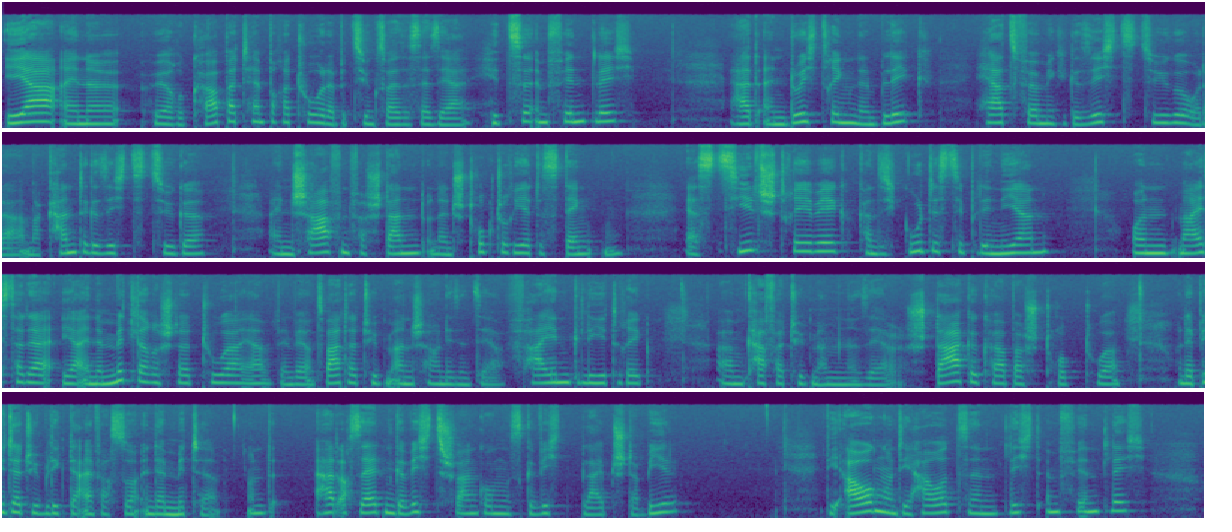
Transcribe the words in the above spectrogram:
eher eine höhere Körpertemperatur oder beziehungsweise ist er sehr hitzeempfindlich. Er hat einen durchdringenden Blick, herzförmige Gesichtszüge oder markante Gesichtszüge, einen scharfen Verstand und ein strukturiertes Denken. Er ist zielstrebig, kann sich gut disziplinieren und meist hat er eher eine mittlere Statur. Ja, wenn wir uns Watertypen anschauen, die sind sehr feingliedrig. Ähm, Kaffertypen haben eine sehr starke Körperstruktur. Und der Pitta-Typ liegt da einfach so in der Mitte. Und er hat auch selten Gewichtsschwankungen. Das Gewicht bleibt stabil. Die Augen und die Haut sind lichtempfindlich.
